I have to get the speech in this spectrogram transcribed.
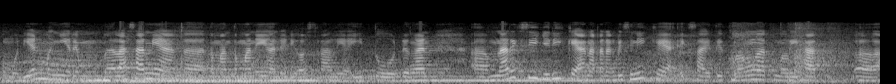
kemudian mengirim balasannya ke teman-temannya yang ada di Australia itu dengan uh, menarik sih jadi kayak anak-anak di sini kayak excited banget melihat uh,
